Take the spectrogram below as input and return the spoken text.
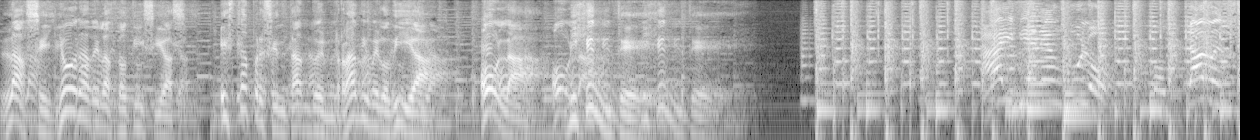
la señora de las noticias, está presentando en Radio Melodía. Hola, mi gente. Mi gente. Ahí viene Angulo, montado en su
